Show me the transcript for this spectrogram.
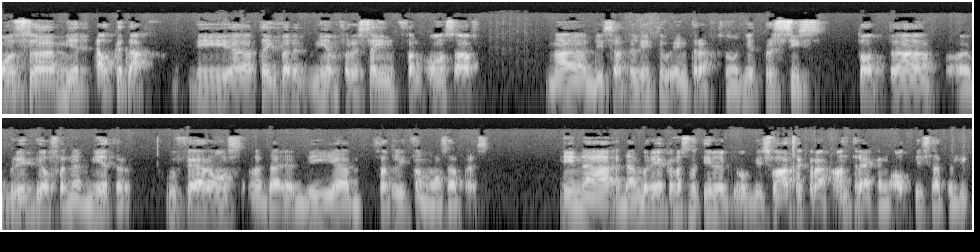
Ons uh, meet elke dag die uh, tyd wat dit neem vir 'n sein van ons af na die satelliet toe en terug. So ons weet presies tot 'n uh, breekdeel van 'n meter hoe ver ons uh, die, die um, satelliet van ons af is. En uh, dan bereken ons natuurlik ook die swaartekrag aantrekking op die satelliet.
